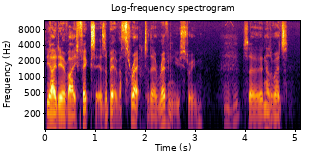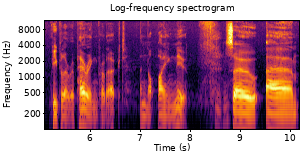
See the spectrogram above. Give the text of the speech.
the idea of iFixit as a bit of a threat to their revenue stream. Mm -hmm. So in other words, people are repairing product and not buying new. Mm -hmm. So um,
